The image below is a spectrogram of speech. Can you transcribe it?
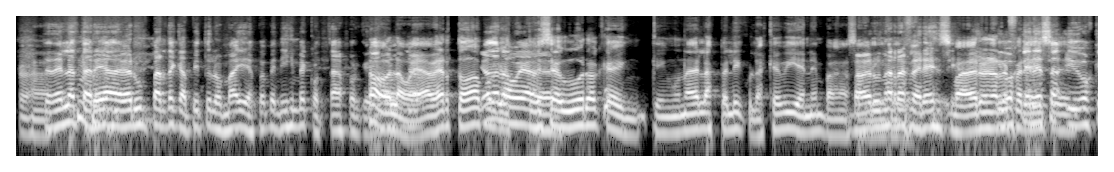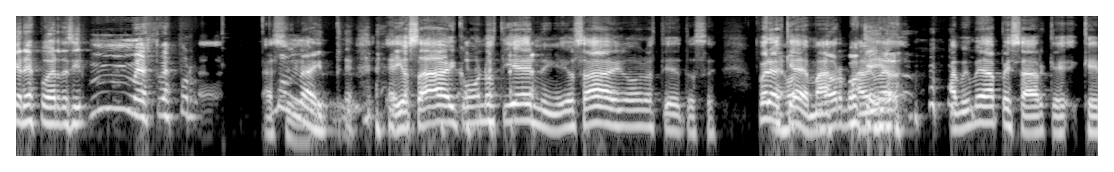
tenés la tarea de ver un par de capítulos más y después venís y me contás. Porque no, la voy a ver toda porque no estoy seguro que en, que en, una de las películas que vienen van a Va a haber una referencia. Va a haber una y referencia. Vos y vos querés poder decir, mmm, esto es por. Ellos saben cómo nos tienen, ellos saben cómo nos tienen. Entonces. Pero es que además, a mí, me, a mí, me, da pesar que, que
